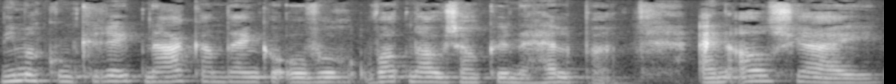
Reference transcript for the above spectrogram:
niet meer concreet na kan denken over wat nou zou kunnen helpen. En als jij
